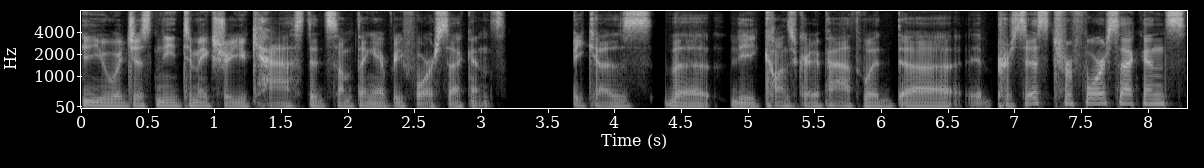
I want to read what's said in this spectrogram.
you would just need to make sure you casted something every four seconds because the the consecrated path would uh persist for four seconds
